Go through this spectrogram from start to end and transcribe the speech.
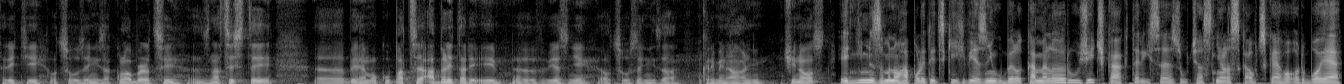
tedy ti odsouzení za kolaboraci s nacisty během okupace a byli tady i eh, vězni odsouzení za kriminální činnost. Jedním z mnoha politických vězňů byl Kamil Růžička, který se zúčastnil skautského odboje.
